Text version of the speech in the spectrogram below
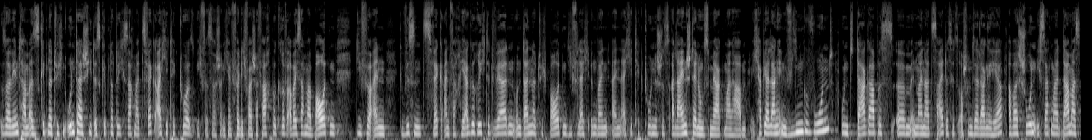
so erwähnt haben, also es gibt natürlich einen Unterschied. Es gibt natürlich, ich sag mal, Zweckarchitektur. Also ich ist wahrscheinlich ein völlig falscher Fachbegriff, aber ich sag mal Bauten, die für einen gewissen Zweck einfach hergerichtet werden und dann natürlich Bauten, die vielleicht irgendwann ein architektonisches Alleinstellungsmerkmal haben. Ich habe ja lange in Wien gewohnt und da gab es ähm, in meiner Zeit, das ist jetzt auch schon sehr lange her, aber schon, ich sag mal, damals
